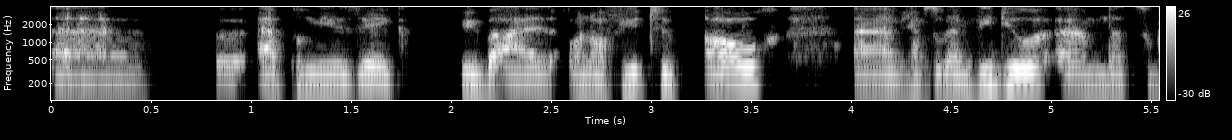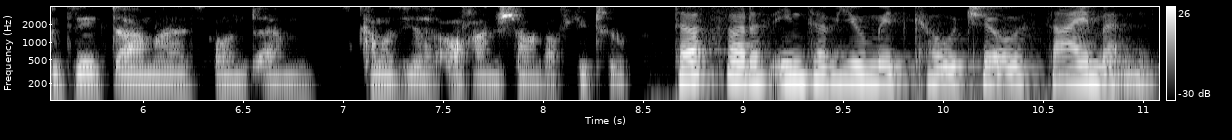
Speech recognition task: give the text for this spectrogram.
äh, äh, Apple Music, überall und auf YouTube auch. Ähm, ich habe sogar ein Video ähm, dazu gedreht damals und ähm, das kann man sich auch anschauen auf YouTube. Das war das Interview mit Coach Joe Simon.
